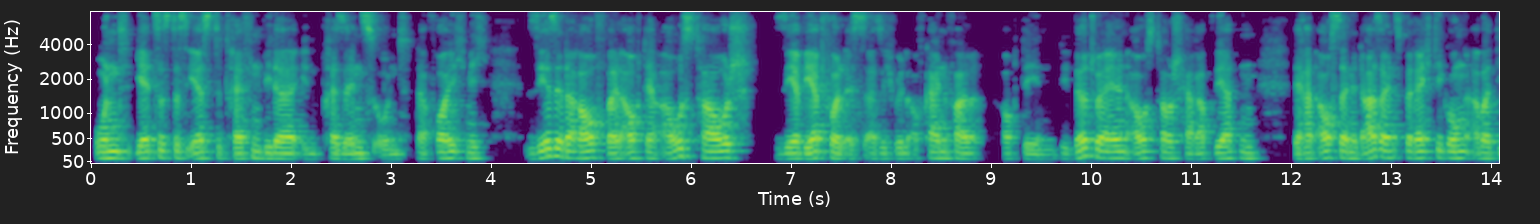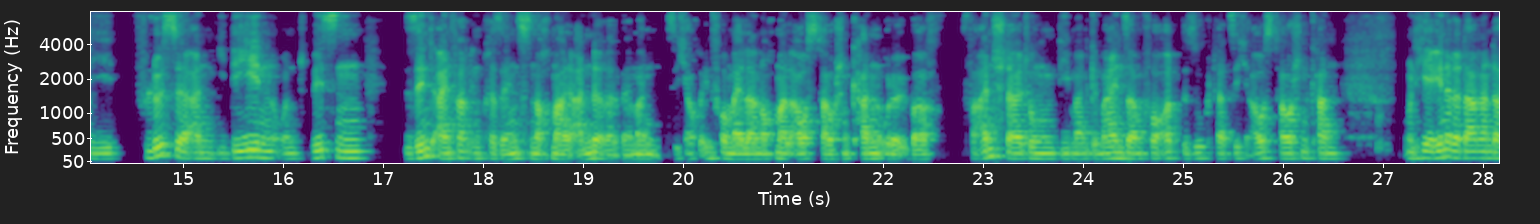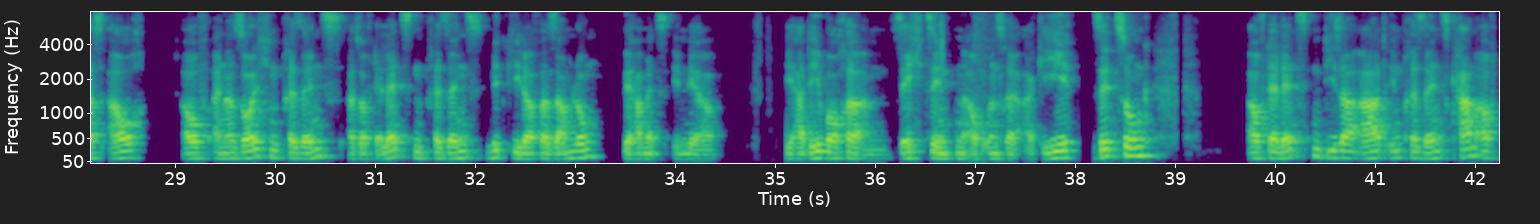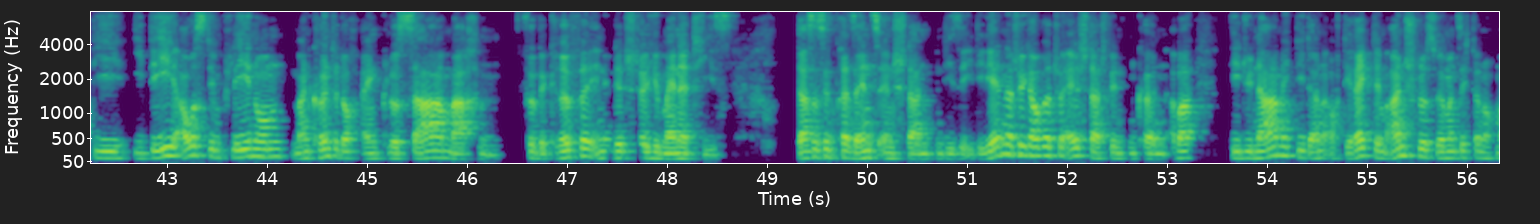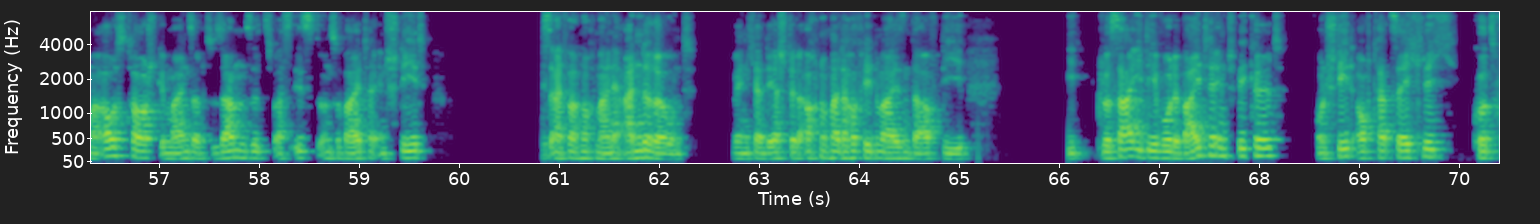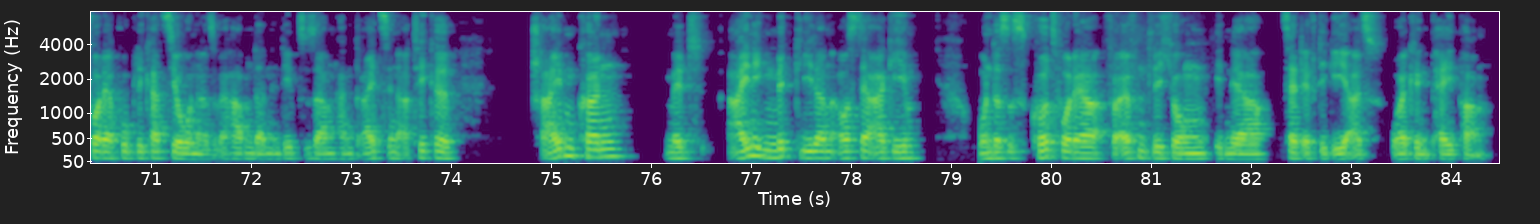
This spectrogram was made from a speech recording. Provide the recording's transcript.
Und jetzt ist das erste Treffen wieder in Präsenz und da freue ich mich sehr, sehr darauf, weil auch der Austausch sehr wertvoll ist. Also ich will auf keinen Fall auch den, den virtuellen Austausch herabwerten. Der hat auch seine Daseinsberechtigung, aber die Flüsse an Ideen und Wissen sind einfach in Präsenz nochmal andere, wenn man sich auch informeller nochmal austauschen kann oder über Veranstaltungen, die man gemeinsam vor Ort besucht hat, sich austauschen kann. Und ich erinnere daran, dass auch auf einer solchen Präsenz, also auf der letzten Präsenz-Mitgliederversammlung, wir haben jetzt in der PHD-Woche am 16. auch unsere AG-Sitzung. Auf der letzten dieser Art in Präsenz kam auch die Idee aus dem Plenum, man könnte doch ein Glossar machen für Begriffe in den Digital Humanities. Das ist in Präsenz entstanden, diese Idee. Die hätten natürlich auch virtuell stattfinden können, aber die Dynamik, die dann auch direkt im Anschluss, wenn man sich dann nochmal austauscht, gemeinsam zusammensitzt, was ist und so weiter entsteht, ist einfach nochmal eine andere. Und wenn ich an der Stelle auch nochmal darauf hinweisen darf, die, die Glossaridee wurde weiterentwickelt und steht auch tatsächlich kurz vor der Publikation. Also wir haben dann in dem Zusammenhang 13 Artikel schreiben können mit einigen Mitgliedern aus der AG. Und das ist kurz vor der Veröffentlichung in der ZFDG als Working Paper.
